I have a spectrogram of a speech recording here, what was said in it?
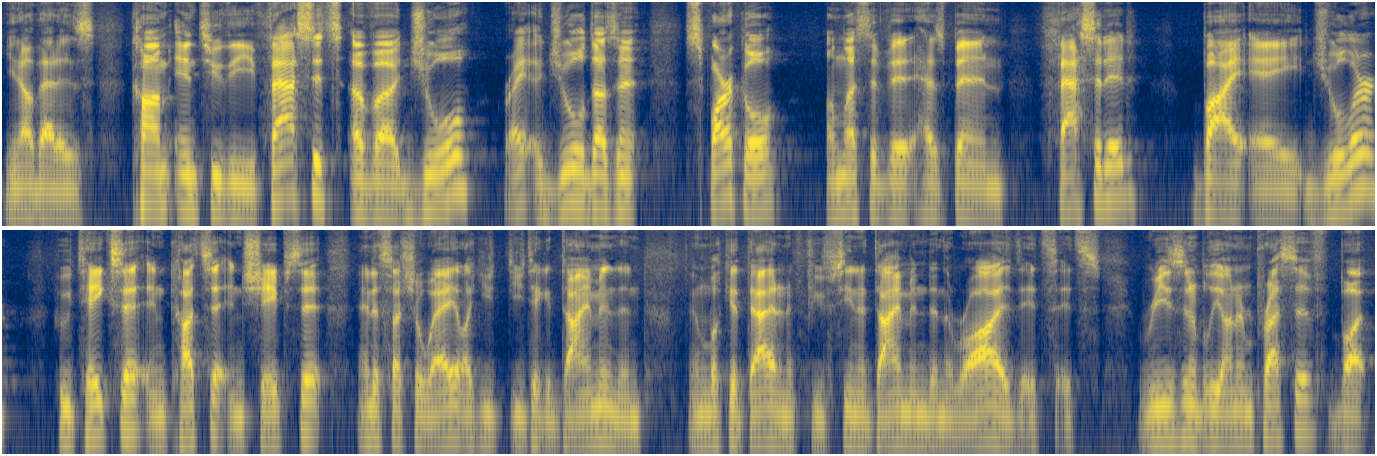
you know, that has come into the facets of a jewel, right? A jewel doesn't sparkle unless if it has been faceted by a jeweler who takes it and cuts it and shapes it into such a way like you, you take a diamond and, and look at that and if you've seen a diamond in the raw it, it's it's reasonably unimpressive but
